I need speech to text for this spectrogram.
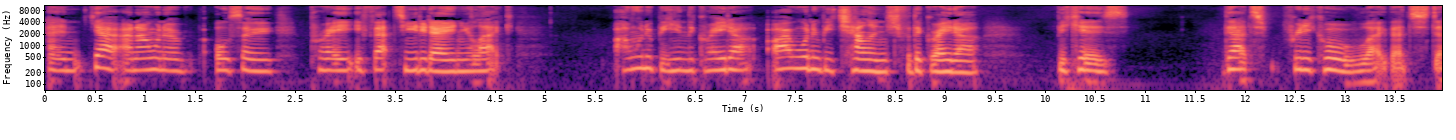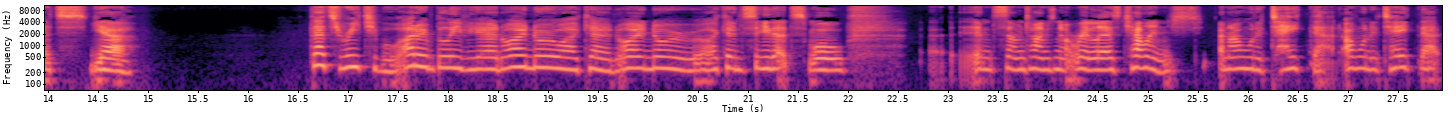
And yeah, and I want to also pray if that's you today and you're like, I want to be in the greater. I want to be challenged for the greater because that's pretty cool. Like that's that's yeah. That's reachable. I don't believe you can. I know I can. I know I can see that small uh, and sometimes not realize challenge. And I want to take that. I want to take that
